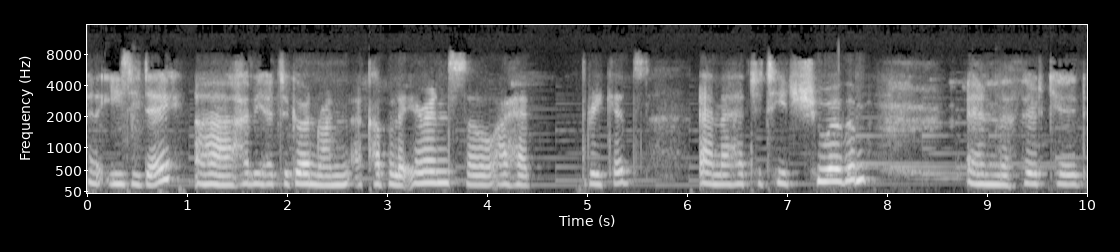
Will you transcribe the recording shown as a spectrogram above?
an easy day. Uh, hubby had to go and run a couple of errands, so I had three kids, and I had to teach two of them, and the third kid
